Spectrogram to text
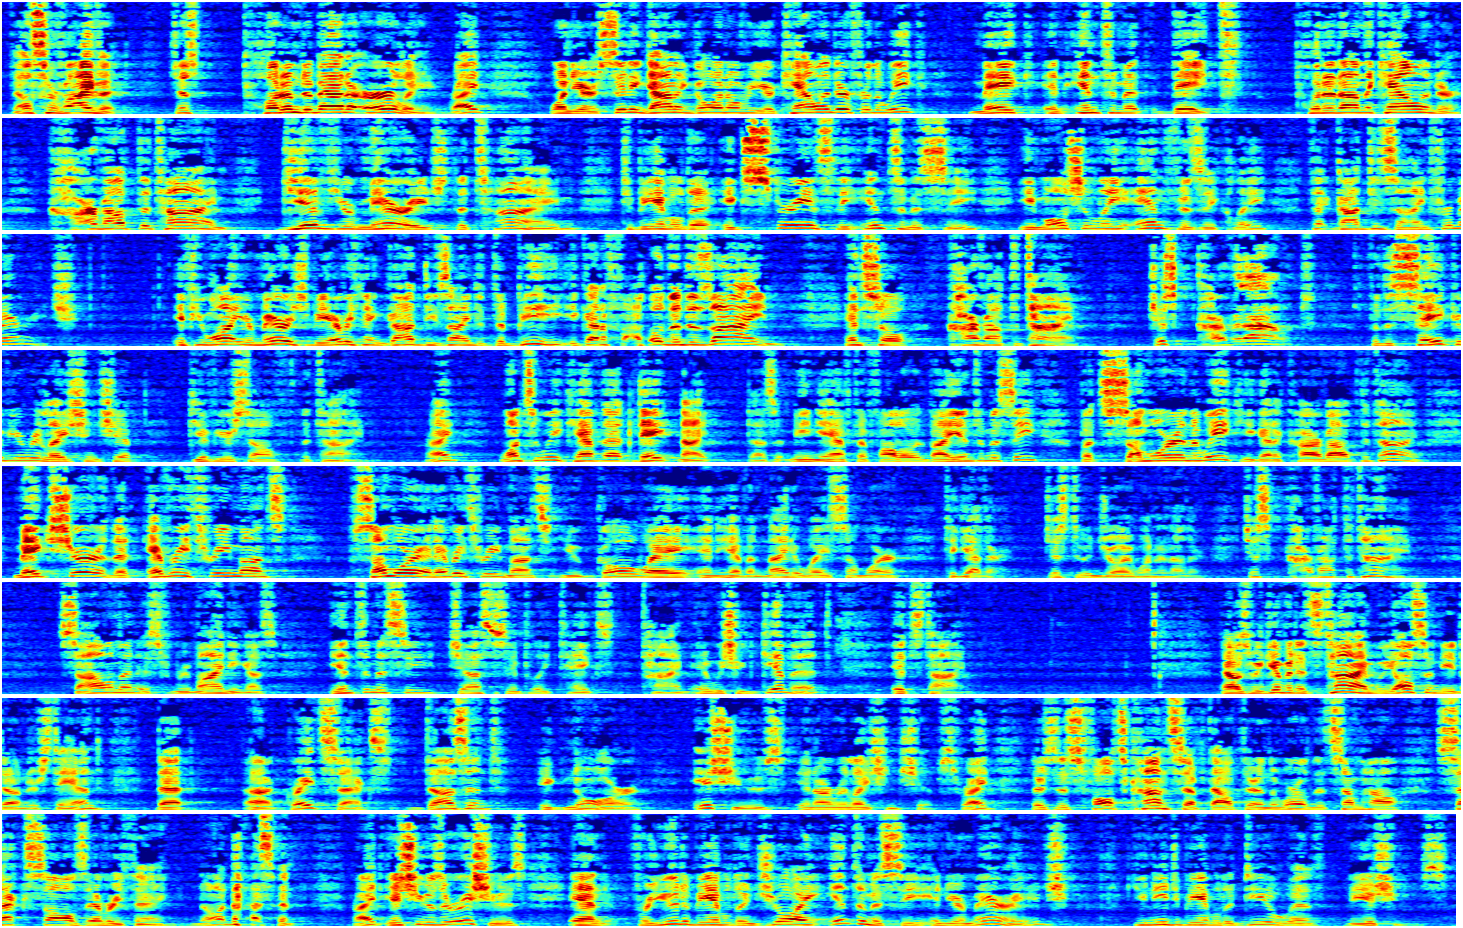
They'll survive it. Just put them to bed early, right? When you're sitting down and going over your calendar for the week, make an intimate date. Put it on the calendar. Carve out the time. Give your marriage the time to be able to experience the intimacy emotionally and physically that God designed for marriage. If you want your marriage to be everything God designed it to be, you got to follow the design. And so carve out the time. Just carve it out. For the sake of your relationship, give yourself the time, right? Once a week, have that date night. Doesn't mean you have to follow it by intimacy, but somewhere in the week, you got to carve out the time. Make sure that every three months, somewhere in every three months, you go away and you have a night away somewhere together just to enjoy one another. Just carve out the time. Solomon is reminding us intimacy just simply takes time, and we should give it its time. Now, as we give it its time, we also need to understand that uh, great sex doesn't ignore issues in our relationships, right? There's this false concept out there in the world that somehow sex solves everything. No, it doesn't, right? Issues are issues. And for you to be able to enjoy intimacy in your marriage, you need to be able to deal with the issues.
